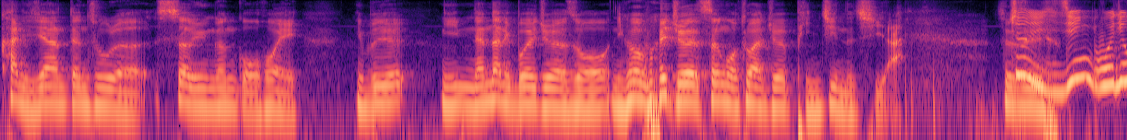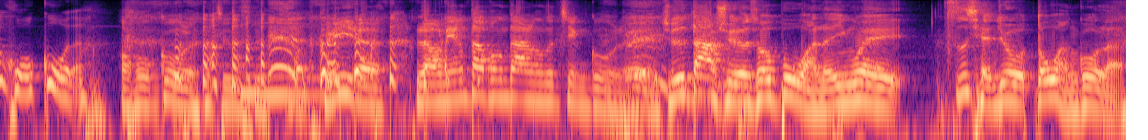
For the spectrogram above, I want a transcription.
看你现在登出了社运跟国会，你不觉得你难道你不会觉得说，你会不会觉得生活突然觉得平静了起来？就是、就已经我已经活过了，哦，活过了，就是可以了，老娘大风大浪都见过了。对，就是大学的时候不玩了，因为之前就都玩过了。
